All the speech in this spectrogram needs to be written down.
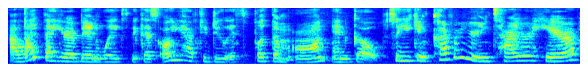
I like the hairband wigs because all you have to do is put them on and go. So you can cover your entire hair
